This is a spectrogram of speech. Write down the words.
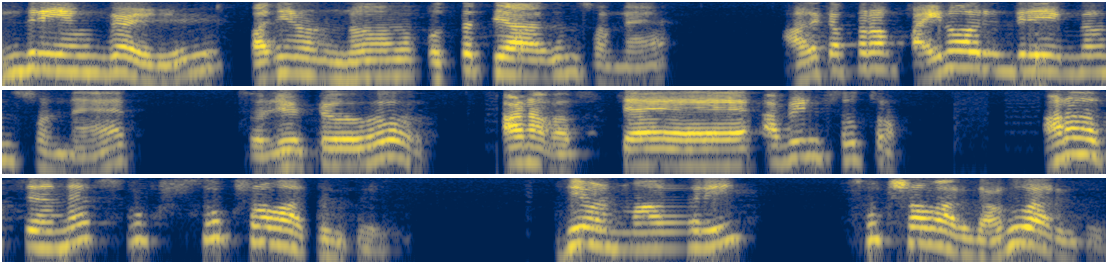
இந்திரியங்கள் பதினொன்னு உற்பத்தி ஆகுதுன்னு சொன்னேன். அதுக்கப்புறம் பதினோரு இந்திரியங்கள்னு சொன்னேன். சொல்லிட்டு அனவஸ்த அப்படின்னு சூத்திரம். அனவஸ்தன்னு சூக் சூக்ஷமா இருக்குது. ஜீவன் மாதிரி சூக்ஷமா இருக்குது அணுவா இருக்குது.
